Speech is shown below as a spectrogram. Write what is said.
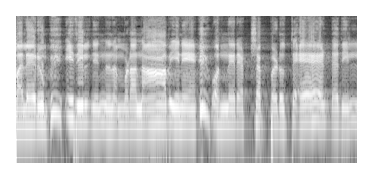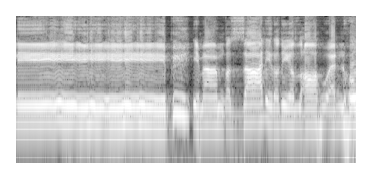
പലരും ഇതിൽ നിന്ന് നമ്മുടെ നാവിനെ ഒന്ന് രക്ഷപ്പെടുത്തേണ്ടതില്ലേ? ഇമാം ഗസാലി റളിയല്ലാഹു അൻഹു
